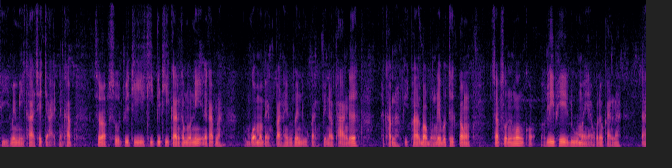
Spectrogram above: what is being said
รีๆไม่มีค่าใช้จ่ายนะครับสำหรับสูตรวิธีคิดวิธีการคำนวณนี้นะครับนะ ผมก็เอามาแบ่งปันให้เพื่อนๆดูกันเป็นแนวทางเด้อนะครับนะผิดพลาดบอกบองเลบถึกต้องสับสนง่วงก็รีบพย์ดูใหม่เอาก็แล้วกันนะนะ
